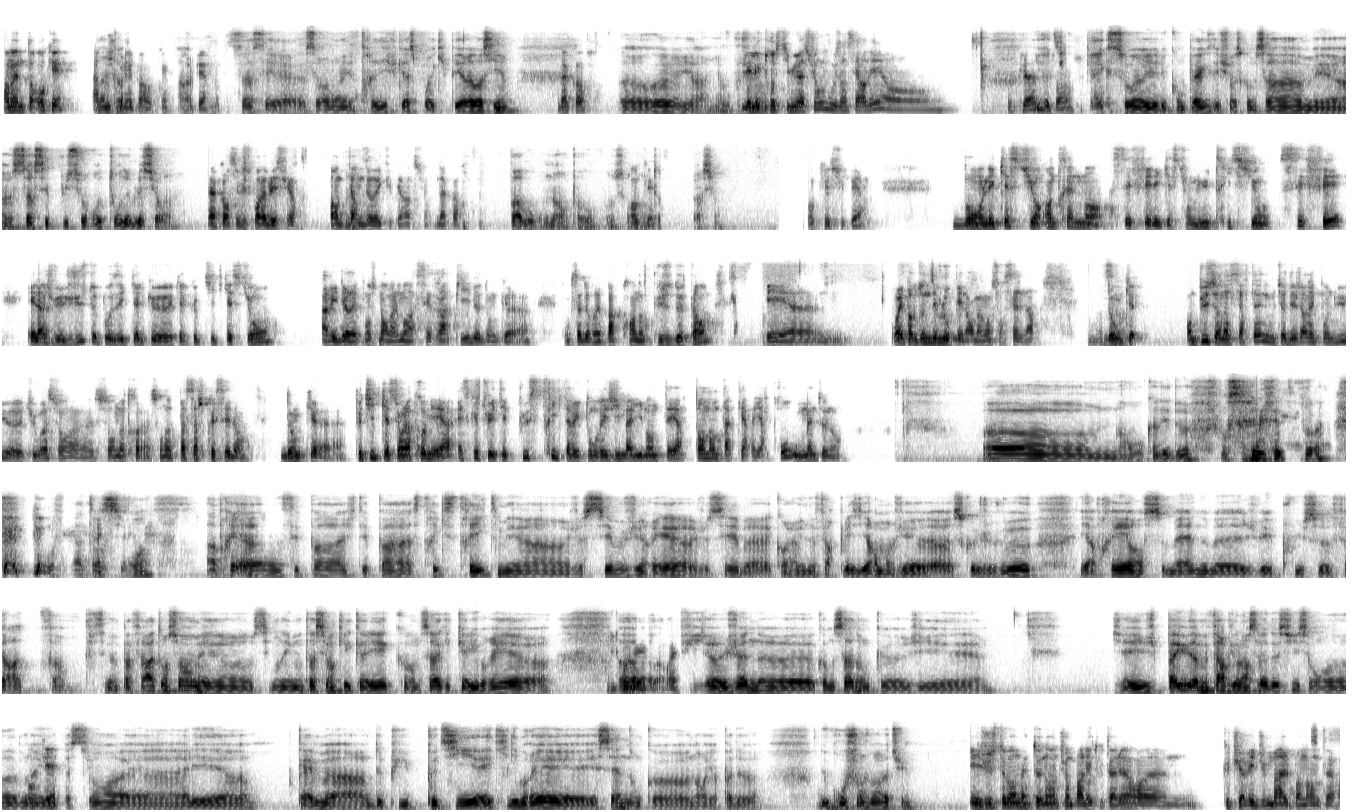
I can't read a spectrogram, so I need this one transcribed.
En même temps, ok. Ah, je ne connais pas, ok. Super. Ça, euh, c'est vraiment très efficace pour récupérer aussi. D'accord. Euh, il y, a, L'électrostimulation, vous en servez en au club Il y a du complexe, ouais, du complexe, des choses comme ça, mais euh, ça, c'est plus sur retour de blessure. D'accord, c'est juste pour la blessure, pas en termes de récupération. D'accord. Pas beaucoup, non, pas beaucoup. ok. Ok, super. Bon, les questions entraînement, c'est fait. Les questions nutrition, c'est fait. Et là, je vais juste poser quelques, quelques petites questions avec des réponses normalement assez rapides. Donc, euh, donc ça ne devrait pas prendre plus de temps. Et euh, ouais, pas besoin de développer normalement sur celle-là. Donc, en plus, il y en a certaines où tu as déjà répondu, euh, tu vois, sur, sur, notre, sur notre passage précédent. Donc, petite question. La première, est-ce que tu étais plus strict avec ton régime alimentaire pendant ta carrière pro ou maintenant? Euh, non, aucun des deux. Je pense que fait attention. Après, euh, c'est pas, j'étais pas strict strict, mais euh, je sais me gérer. Euh, je sais bah, quand j'ai envie de me faire plaisir, manger ce que je veux. Et après, en semaine, bah, je vais plus faire, enfin, je sais même pas faire attention, mais c'est mon alimentation qui est calée comme ça, qui est calibrée. Puis jeune comme ça, donc j'ai j'ai pas eu à me faire violence là-dessus sur euh, mon alimentation. Euh, elle est euh, quand même depuis petit équilibrée et, saine, donc non, il n'y a pas de, gros changements là-dessus. Et justement, maintenant, tu en parlais tout à l'heure, que tu avais du mal pendant ta,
